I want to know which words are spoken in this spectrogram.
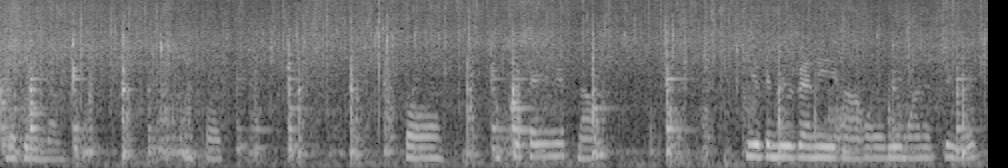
the green one, course. So I'm sauteing it now. You can use any uh, oil you wanted to use,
